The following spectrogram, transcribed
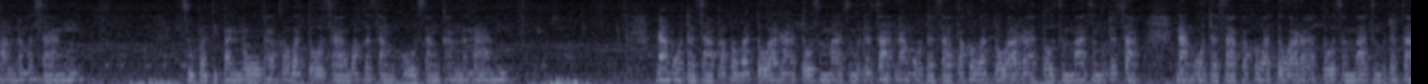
มังนัมสสามิ สุปฏิปันโนภควโตสาวกสังโฆสังฆังนามามินะโมตัสสะภะคะวะโตอะระหะโตสัมมาสัมพุทธัสสะนะโมตัสสะภะคะวะโตอะระหะโตสัมมาสัมพุทธัสสะนะโมตัสสะภะคะวะโตอะระหะโตสัมมาสัมพุทธัสสะ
